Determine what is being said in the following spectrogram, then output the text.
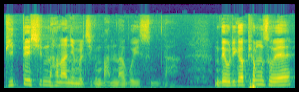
빛 대신 하나님을 지금 만나고 있습니다. 근데 우리가 평소에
